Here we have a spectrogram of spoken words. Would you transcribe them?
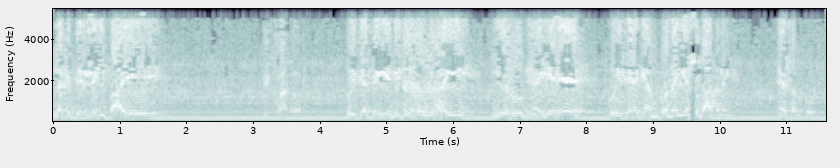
लक बिरले ही पाए। एक बात और। कोई कहते ये भी देखो कि भाई, ये रोग है, ये है। कोई कहे कि हमको नहीं है सुबात नहीं है। सबको।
